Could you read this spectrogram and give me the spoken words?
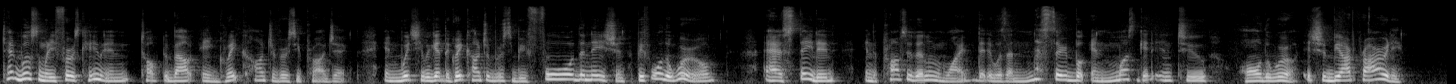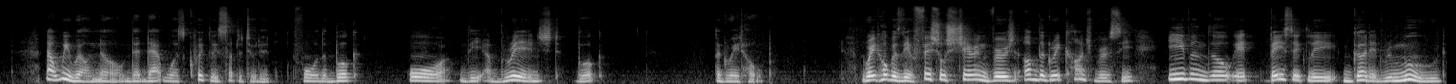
Ted Wilson, when he first came in, talked about a great controversy project in which he would get the great controversy before the nation, before the world, as stated in the prophecy of Ellen White, that it was a necessary book and must get into all the world. It should be our priority. Now, we well know that that was quickly substituted for the book or the abridged book, The Great Hope. The Great Hope is the official sharing version of the Great Controversy, even though it basically gutted, removed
